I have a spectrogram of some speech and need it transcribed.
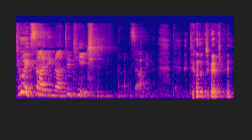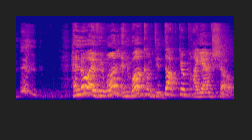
Too exciting not to teach. Sorry. Do you want to? Hello everyone and welcome to Dr. Peyam's show.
